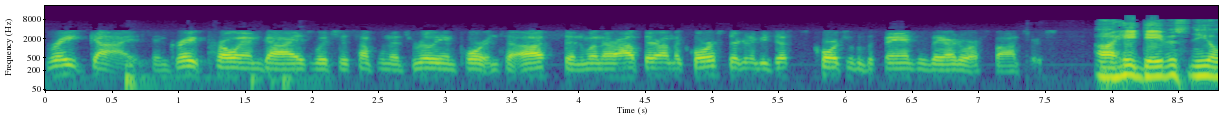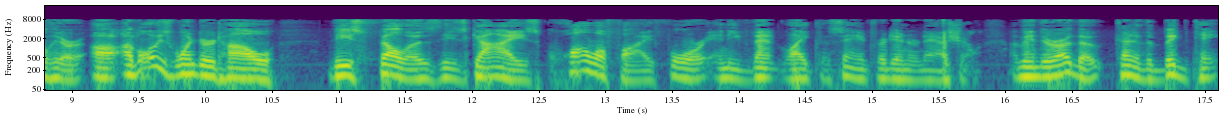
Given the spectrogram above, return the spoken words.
great guys and great pro am guys, which is something that's really important to us. And when they're out there on the course, they're going to be just as cordial to the fans as they are to our sponsors. Uh, hey, Davis Neil here. Uh, I've always wondered how these fellas, these guys qualify for an event like the Sanford International. I mean, there are the kind of the big, ta-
